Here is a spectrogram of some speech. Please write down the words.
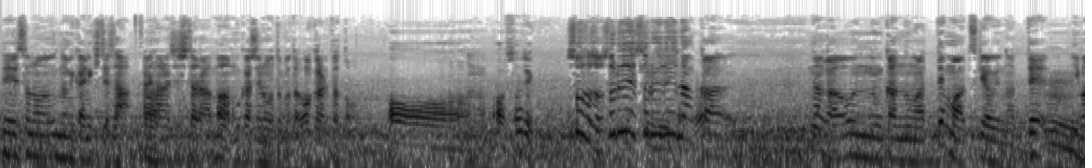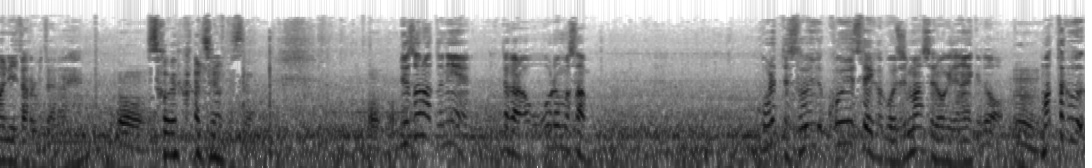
でその飲み会に来てさ話したらまあ昔の男とは別れたと。ああ。あその時そうそうそう。それでそれでなんかなんかうんぬんかんぬんあって、まあ、付き合うようになって、うん。今に至るみたいなね。うん。そういう感じなんですよ。うんでその後にだから俺もさ俺ってそういうこういう性格を自慢してるわけじゃないけど、ん。全く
